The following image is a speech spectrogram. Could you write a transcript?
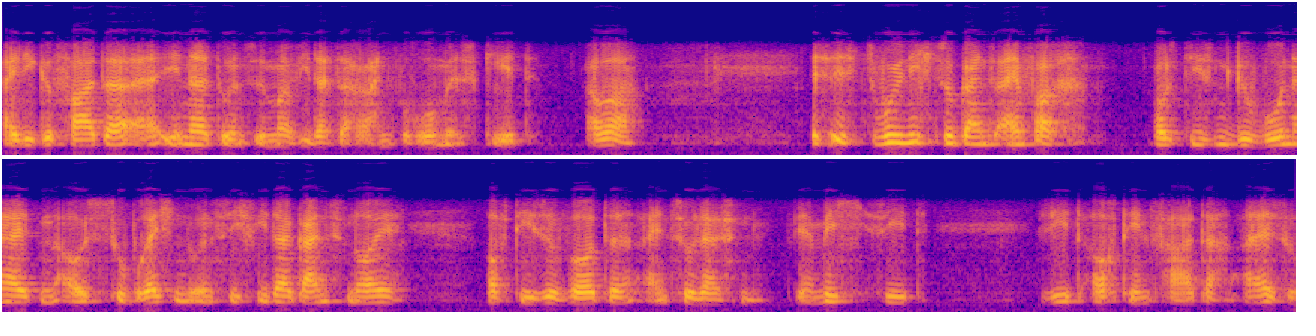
Heilige Vater erinnert uns immer wieder daran, worum es geht. Aber es ist wohl nicht so ganz einfach, aus diesen Gewohnheiten auszubrechen und sich wieder ganz neu auf diese Worte einzulassen. Wer mich sieht, sieht auch den Vater. Also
